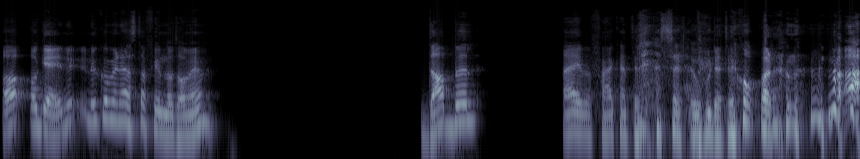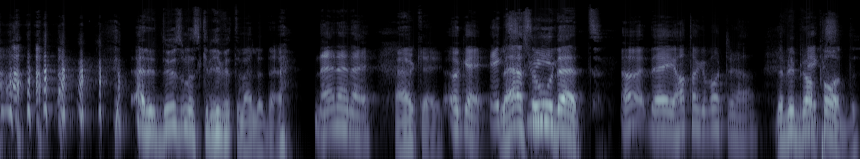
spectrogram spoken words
Ja, okej. Nu, nu kommer nästa film då, Tommy. Double. Nej, vad fan, jag kan inte läsa det här ordet. Vi hoppar den. är det du som har skrivit dem eller det? nej, nej, nej. Okej. Okej. Läs extreme- ordet! Ja, nej, jag har tagit bort det här. Det blir bra Ex- podd.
